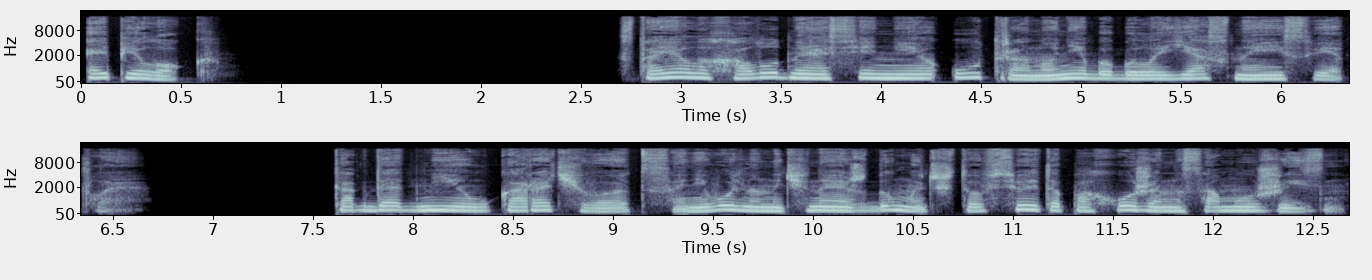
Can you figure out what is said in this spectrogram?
Эпилог. Стояло холодное осеннее утро, но небо было ясное и светлое. Когда дни укорачиваются, невольно начинаешь думать, что все это похоже на саму жизнь.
